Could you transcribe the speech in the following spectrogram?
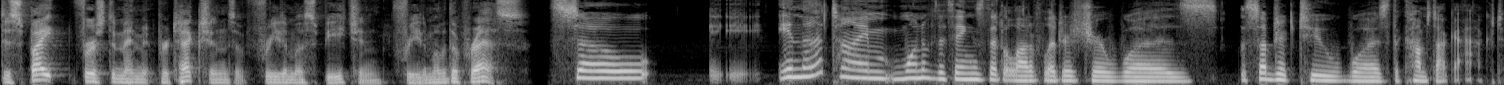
despite First Amendment protections of freedom of speech and freedom of the press. So, in that time, one of the things that a lot of literature was subject to was the Comstock Act.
